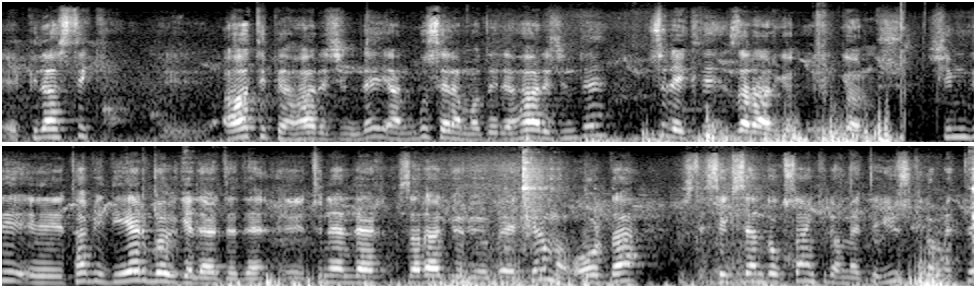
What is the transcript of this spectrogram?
e, plastik e, A tipi haricinde yani bu sera modeli haricinde sürekli zarar gö- e, görmüş. Şimdi e, tabii diğer bölgelerde de e, tüneller zarar görüyor belki ama orada işte 80-90 kilometre, 100 kilometre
